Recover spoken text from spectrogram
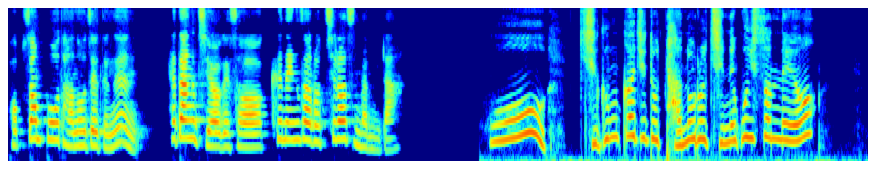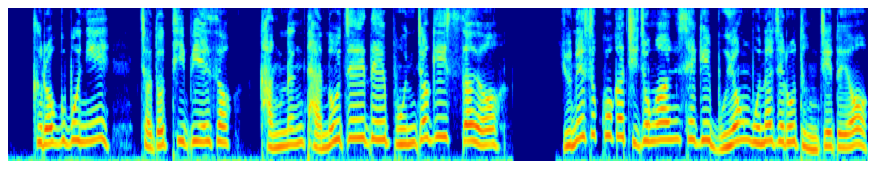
법선포 단오제 등은 해당 지역에서 큰 행사로 치러진답니다. 오, 지금까지도 단오를 지내고 있었네요. 그러고 보니 저도 TV에서 강릉 단오제에 대해 본 적이 있어요. 유네스코가 지정한 세계 무형문화재로 등재되어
